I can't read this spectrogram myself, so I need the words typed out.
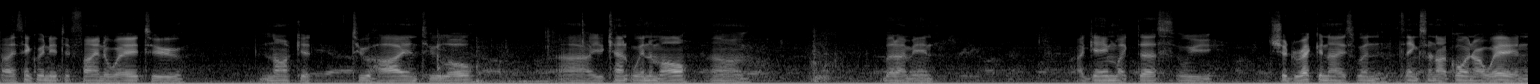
I think we need to find a way to not get too high and too low. Uh, you can't win them all, um, but I mean, a game like this, we should recognize when things are not going our way, and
